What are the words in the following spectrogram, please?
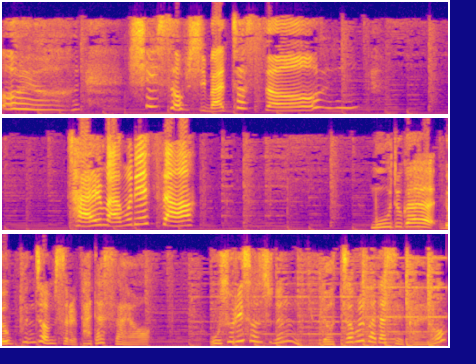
어휴, 실수 없이 맞췄어. 잘 마무리했어. 모두가 높은 점수를 받았어요. 오소리 선수는 몇 점을 받았을까요?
